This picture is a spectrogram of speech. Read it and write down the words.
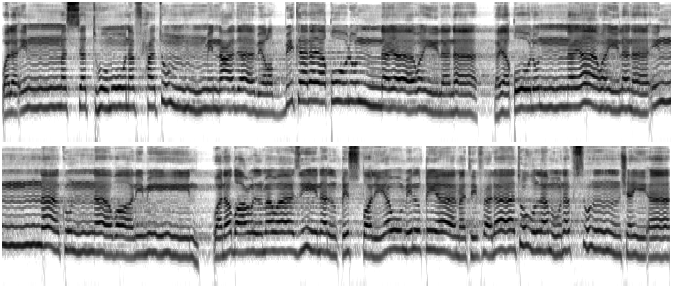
ولئن مستهم نفحة من عذاب ربك ليقولن يا ويلنا ليقولن يا ويلنا إنا كنا ظالمين. ونضع الموازين القسط ليوم القيامة فلا تظلم نفس شيئا.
